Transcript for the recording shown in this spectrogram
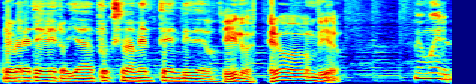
Prepárate, Vero, ya próximamente en video. Sí, lo espero con video. Me muero.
